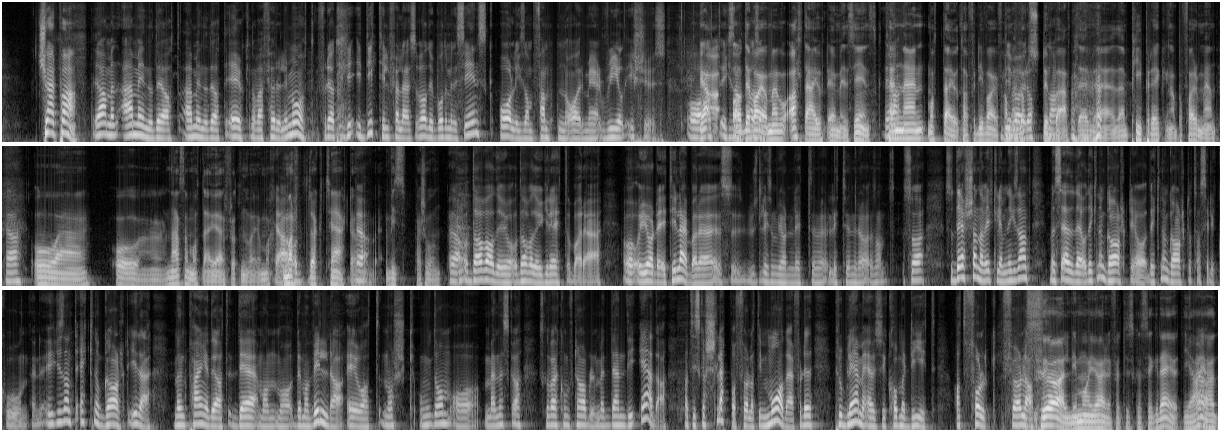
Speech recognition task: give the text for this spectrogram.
Kjør på! Ja, men jeg mener jo det at det at det er jo ikke noe å være for eller imot. Fordi at i, i ditt tilfelle så var det jo både medisinsk og liksom 15 år med real issues. Og Ja, at, og det var jo, Altså, men alt jeg har gjort er medisinsk. Ja. Tennene måtte jeg jo ta, for de var jo faen meg rottstubber etter uh, den piprøykinga på Farmen. ja, Og, eh, og eh, nesa måtte jeg gjøre, for at den var jo mark Ja, og- maltraktert av Ja. viss person. ja, og da var det jo var det jo greit å bare å, og gjør det i tillegg, bare liksom gjør den litt, litt tynnere og sånt. Så, så det skjønner jeg virkelig, men ikke sant. Men så er det det, og det er ikke noe galt i å Det er ikke noe galt å ta silikon, ikke sant. Det er ikke noe galt i det. Men poenget er at det man, må, det man vil da, er jo at norsk ungdom og mennesker skal være komfortable med den de er, da. At de skal slippe å føle at de må det. For det, problemet er hvis vi kommer dit at folk føler at Føler de må gjøre det for at de skal se greie ut. Ja, Ja. ja.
